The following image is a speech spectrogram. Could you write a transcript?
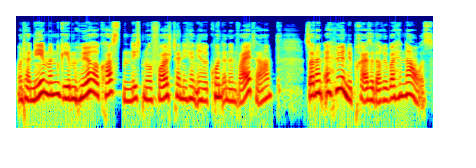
Unternehmen geben höhere Kosten nicht nur vollständig an ihre Kundinnen weiter, sondern erhöhen die Preise darüber hinaus.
